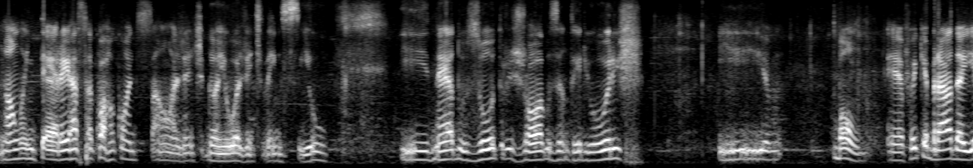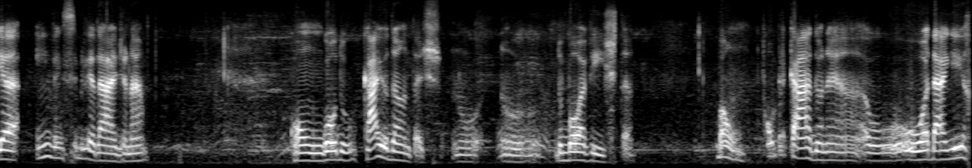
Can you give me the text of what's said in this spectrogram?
não interessa qual a condição, a gente ganhou, a gente venceu. E né, dos outros jogos anteriores. E, bom, é, foi quebrada aí a invencibilidade, né? com um gol do Caio Dantas no, no, do Boa Vista. Bom, complicado, né? O, o Odair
